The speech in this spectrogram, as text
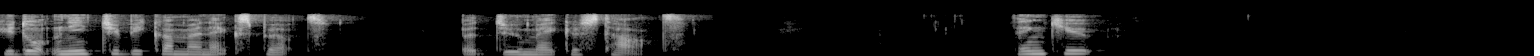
You don't need to become an expert, but do make a start. Thank you.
